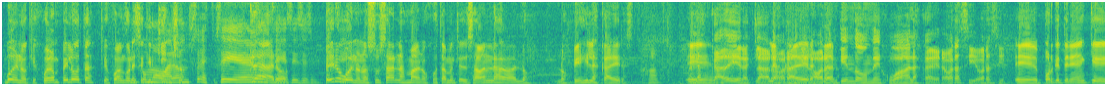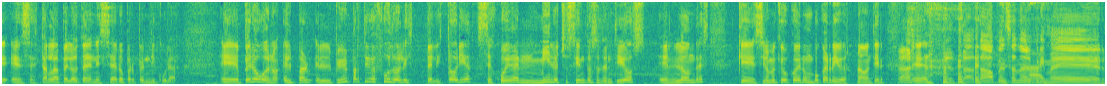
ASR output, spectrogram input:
Bueno, que juegan pelota, que juegan con ese quincho. Sí, claro. Sí, sí, pero bueno, no se usaban las manos, justamente, se usaban los, pies y las caderas. Ajá. Las eh, caderas, claro. Las ahora, caderas, ahora entiendo dónde jugaban las caderas. Ahora sí, ahora sí. Eh, porque tenían que encestar la pelota en ese aro perpendicular. Eh, pero bueno, el, primer partido de fútbol de la historia se juega en 1872 en Londres, que si no me equivoco era un Boca River. No, mentira. Ah, eh, estaba pensando en el primer,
